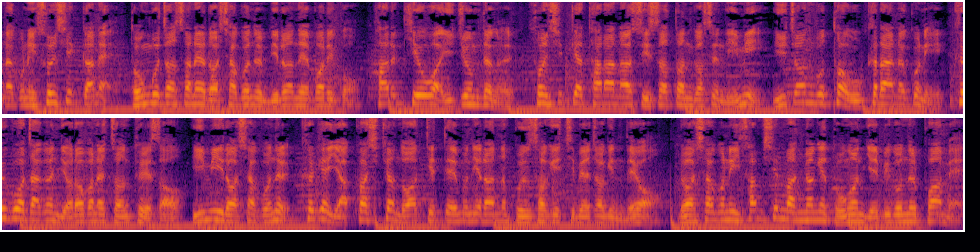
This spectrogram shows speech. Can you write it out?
우크라이나군이 순식간에 동부전선의 러시아군을 밀어내버리고 하르키우와 이지움 등을 손쉽게 탈환할 수 있었던 것은 이미 이전부터 우크라이나군이 크고 작은 여러 번의 전투에서 이미 러시아군을 크게 약화시켜 놓았기 때문이라는 분석이 지배적인데요. 러시아군이 30만 명의 동원 예비군을 포함해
